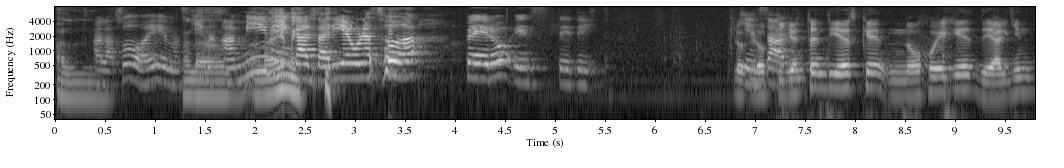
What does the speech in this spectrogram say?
Al- a la soda ahí en la A la- esquina. A, a mí la me M. encantaría una soda, pero este de Lo, ¿Quién lo que yo entendí es que no juegue de alguien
